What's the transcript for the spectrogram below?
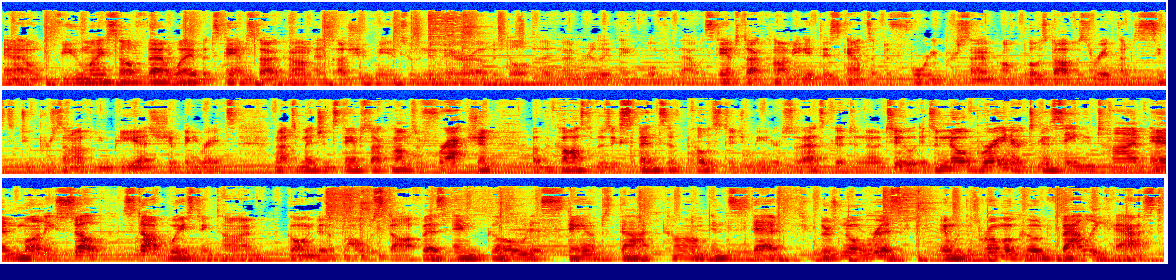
and I don't view myself that way, but Stamps.com has ushered me into a new era of adulthood, and I'm really thankful for that. With Stamps.com, you get discounts up to 40% off post office rates, up to 62% off UPS shipping rates. Not to mention, Stamps.com is a fraction of the cost of those expensive postage meters, so that's good to know too. It's a no brainer, it's gonna save you time and money. So stop wasting time going to the post office and go to Stamps.com instead. There's no risk, and with the promo code ValleyCast,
